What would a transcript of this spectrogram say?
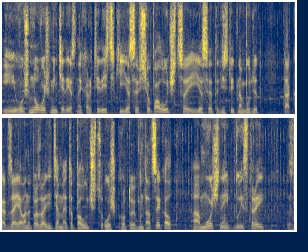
И, в общем, ну, в общем, интересные характеристики. Если все получится, и если это действительно будет так, как заявлено производителем, это получится очень крутой мотоцикл. А, мощный, быстрый, с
